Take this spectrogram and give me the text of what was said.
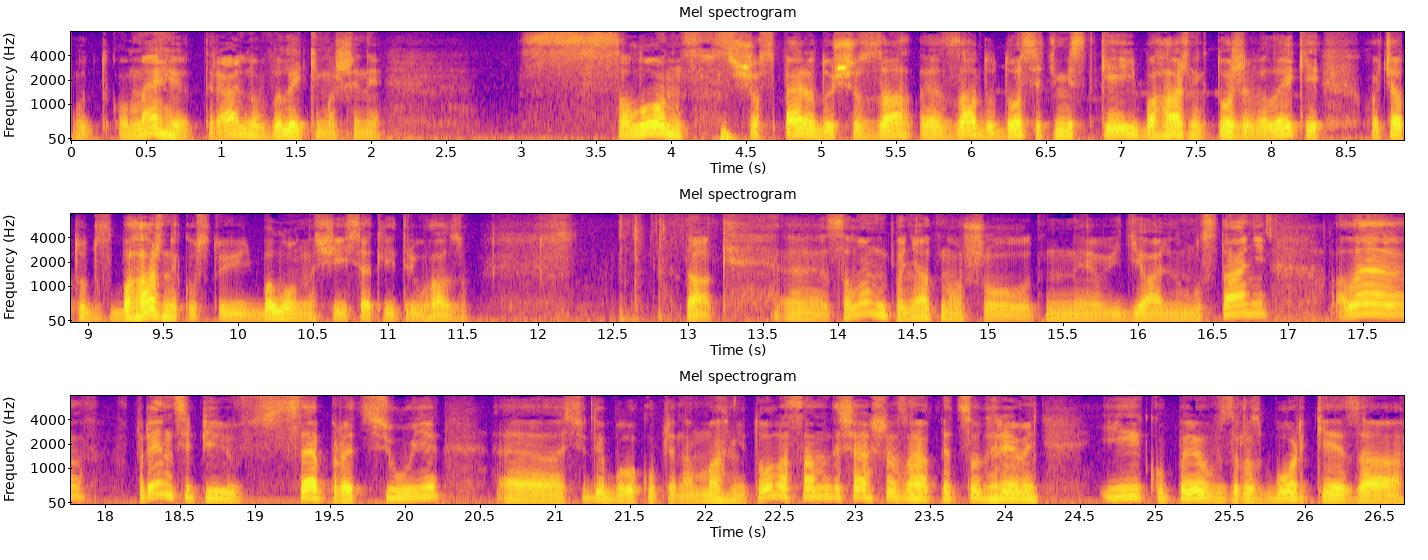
От Омеги от реально великі машини. Салон, що спереду, що е, ззаду, досить місткий, багажник теж великий, хоча тут в багажнику стоїть балон на 60 літрів газу. Так, е, салон, понятно, що не в ідеальному стані, але в принципі все працює. Е, Сюди було куплена магнітола, саме дешевша за 500 гривень. І купив з розборки за,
